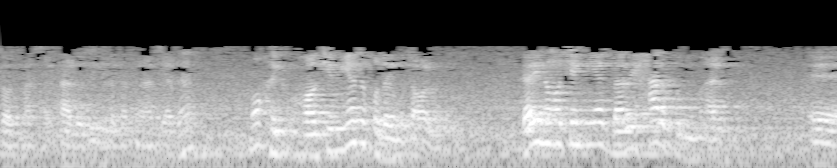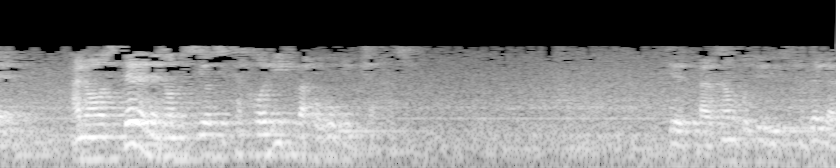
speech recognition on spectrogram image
ساز مسئله پردازی که خدمتتون عرض حاکمیت خدای متعال داریم. در این حاکمیت برای هر کدوم از عناصر نظام سیاسی تکالیف و حقوقی مشخص. که در هم خطوی 216 در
